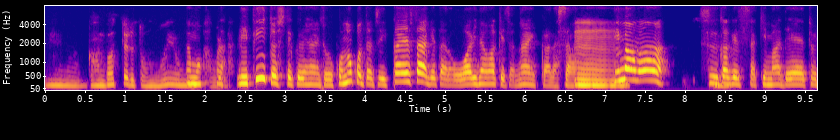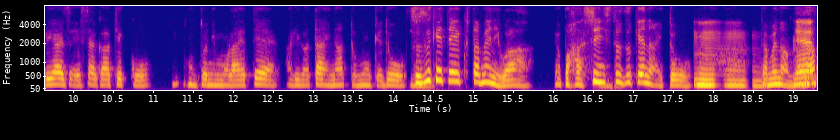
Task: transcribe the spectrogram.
うん、頑張ってると思うよ。でも、ほら、リピートしてくれないと、この子たち一回餌あげたら終わりなわけじゃないからさ、うん、今は数ヶ月先まで、とりあえず餌が結構本当にもらえてありがたいなって思うけど、うん。続けていくためには、やっぱ発信し続けないとうんうん。ダメなんだなね、っ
